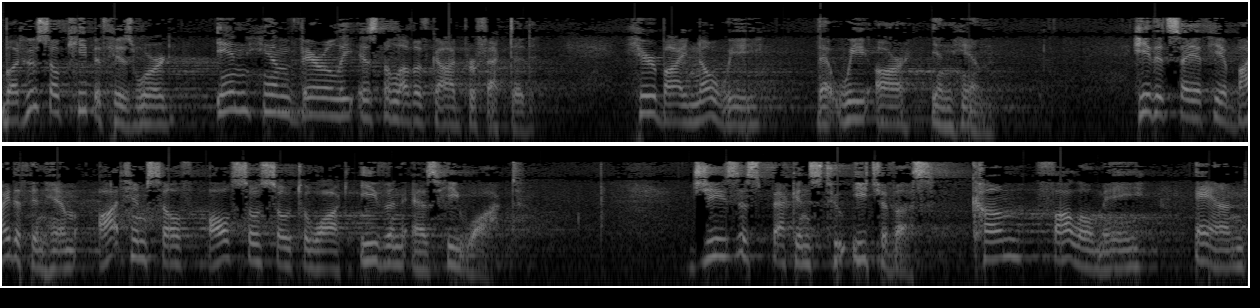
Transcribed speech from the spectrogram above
But whoso keepeth his word, in him verily is the love of God perfected. Hereby know we that we are in him. He that saith he abideth in him ought himself also so to walk, even as he walked. Jesus beckons to each of us come, follow me, and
